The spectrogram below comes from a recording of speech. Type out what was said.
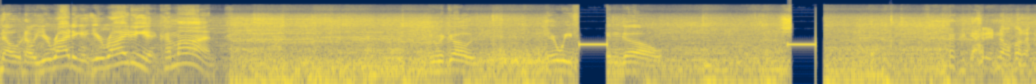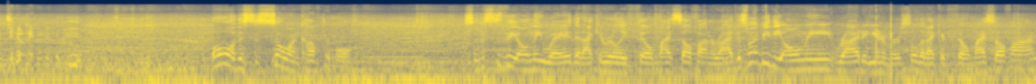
No, no, you're riding it. You're riding it. Come on. Here we go. Here we go. I didn't know what I'm doing. oh, this is so uncomfortable. So this is the only way that I can really film myself on a ride. This might be the only ride at Universal that I could film myself on.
